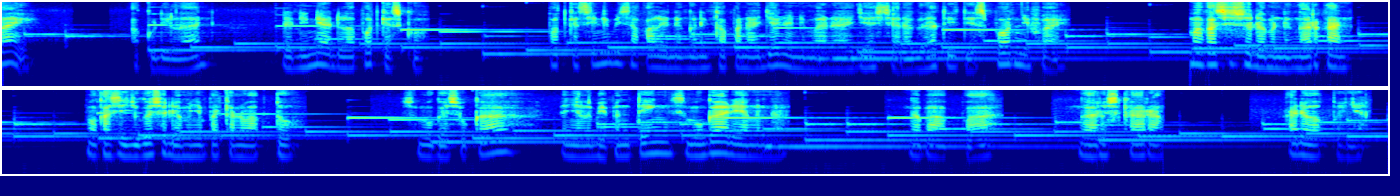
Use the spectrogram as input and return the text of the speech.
Hai, aku Dilan, dan ini adalah podcastku. Podcast ini bisa kalian dengerin kapan aja dan di mana aja secara gratis di Spotify. Makasih sudah mendengarkan. Makasih juga sudah menyempatkan waktu. Semoga suka, dan yang lebih penting, semoga ada yang ngena. Gak apa-apa, gak harus sekarang. Ada waktunya.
